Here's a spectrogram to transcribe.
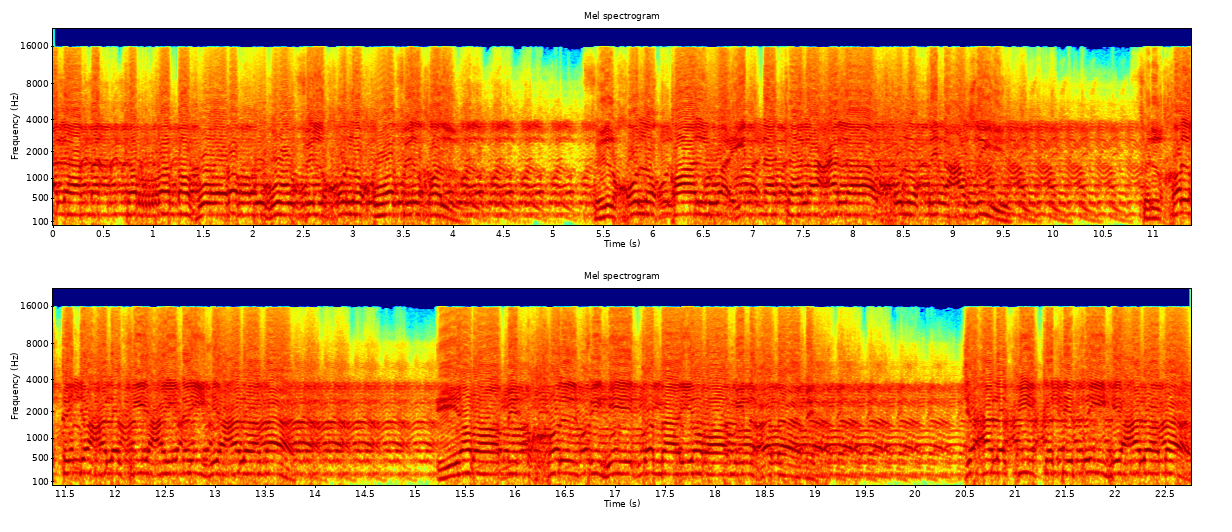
على من كرمه ربه في الخلق وفي الخلق. في الخلق قال وإنك لعلى خلق عظيم. في الخلق جعل في عينيه علامات. يرى من خلفه كما يرى من أمامه. جعل في كتفيه علامات.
